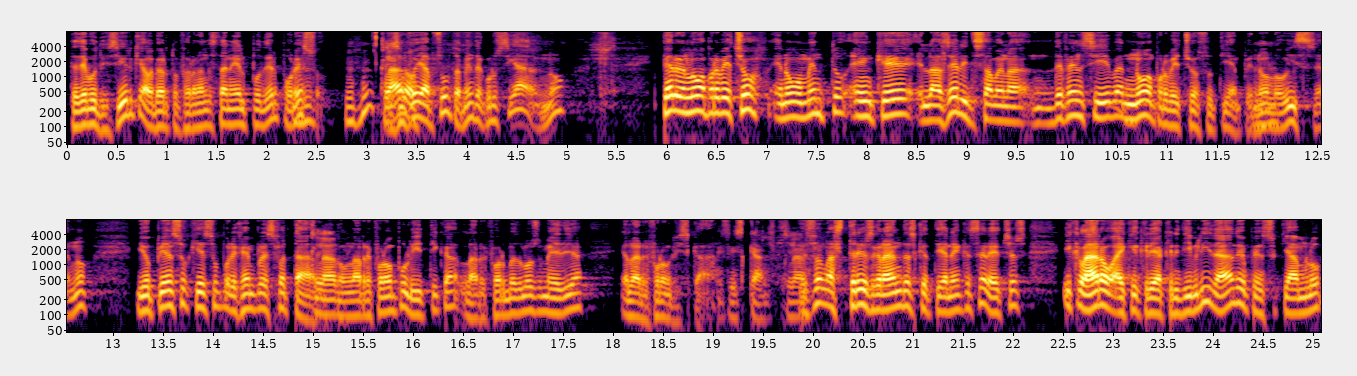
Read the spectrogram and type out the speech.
Te debo decir que Alberto Fernández está en el poder por eso. Claro. Eso fue absolutamente crucial, ¿no? Pero él no aprovechó en un momento en que las élites estaban en la defensiva, no aprovechó su tiempo, no lo hizo, ¿no? Yo pienso que eso, por ejemplo, es fatal con la reforma política, la reforma de los medios y la reforma fiscal. fiscal, claro. Esas son las tres grandes que tienen que ser hechas. Y claro, hay que crear credibilidad. Yo pienso que AMLO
